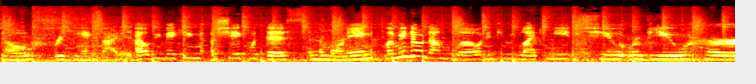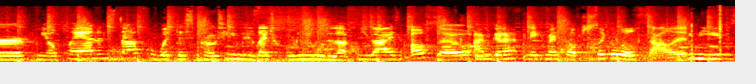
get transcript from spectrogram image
so freaking excited. I'll be making a shake with this in the morning. Let me know down below if you would like me to review her meal plan and stuff with this protein because I totally will do that for you guys. Also, I'm gonna make myself just like a little salad. I'm gonna use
